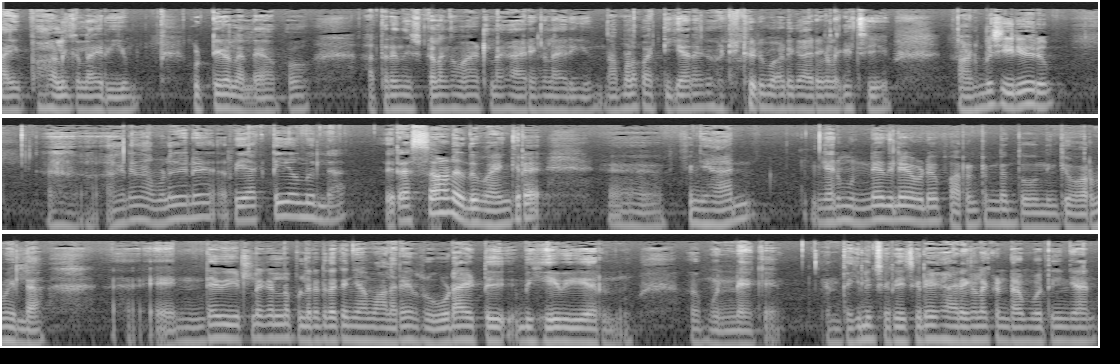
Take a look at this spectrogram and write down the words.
ടൈപ്പ് ആളുകളായിരിക്കും കുട്ടികളല്ലേ? അപ്പോൾ അത്രയും നിഷ്കളങ്കമായിട്ടുള്ള കാര്യങ്ങളായിരിക്കും. നമ്മളെ പറ്റിക്കാനൊക്കെ വേണ്ടിയിട്ട് ഒരുപാട് കാര്യങ്ങളൊക്കെ ചെയ്യും. കാണുമ്പോൾ ശരി വരും. അങ്ങനെ നമ്മളിങ്ങനെ റിയാക്ട് ചെയ്യൊന്നുമില്ല. രസമാണ്. ഇത് ഭയങ്കര ഇപ്പം ഞാൻ ഞാൻ മുന്നേ ഇതിൽ എവിടെയോ പറഞ്ഞിട്ടുണ്ടെന്ന് തോന്നുന്നു. എനിക്ക് ഓർമ്മയില്ല. എന്റെ വീട്ടിലൊക്കെയുള്ള പിള്ളേരുടെ അടുത്തൊക്കെ ഞാൻ വളരെ റൂഡായിട്ട് ബിഹേവ് ആഹ് മുന്നേയൊക്കെ. എന്തെങ്കിലും ചെറിയ ചെറിയ കാര്യങ്ങളൊക്കെ ഉണ്ടാകുമ്പോഴത്തേക്കും ഞാൻ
